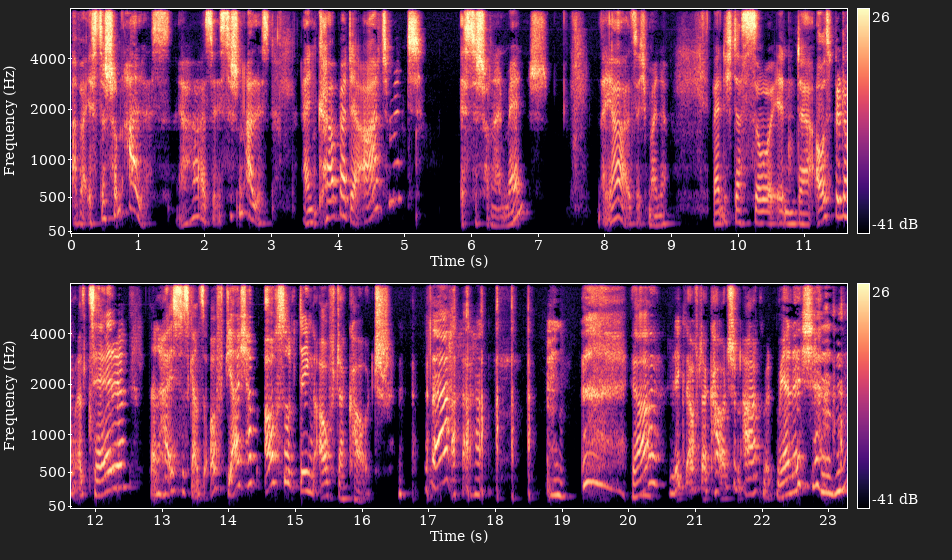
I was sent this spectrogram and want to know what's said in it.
Aber ist das schon alles? Ja, also ist das schon alles? Ein Körper, der atmet? Ist das schon ein Mensch? Naja, also ich meine, wenn ich das so in der Ausbildung erzähle, dann heißt es ganz oft, ja, ich habe auch so ein Ding auf der Couch. Ja, liegt auf der Couch und atmet, mehr nicht. Mhm.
